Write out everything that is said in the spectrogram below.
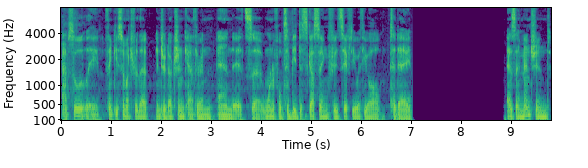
Absolutely. Thank you so much for that introduction, Catherine. And it's uh, wonderful to be discussing food safety with you all today. As I mentioned,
